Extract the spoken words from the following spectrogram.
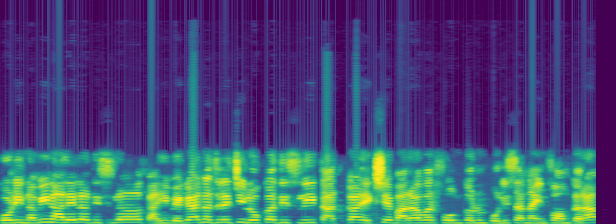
कोणी नवीन आलेलं दिसलं काही वेगळ्या नजरेची लोक दिसली. तात्काळ एकशे बारावर फोन करून पोलिसांना इन्फॉर्म करा.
